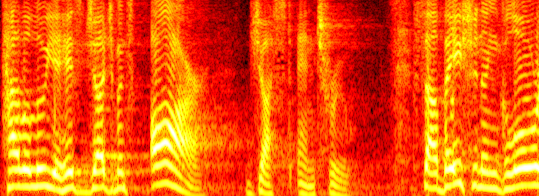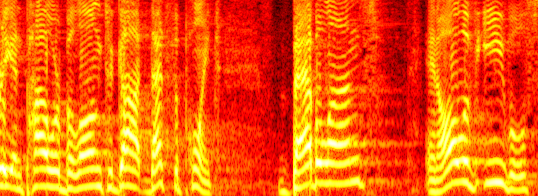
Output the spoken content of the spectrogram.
Hallelujah. His judgments are just and true. Salvation and glory and power belong to God. That's the point. Babylon's and all of evil's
